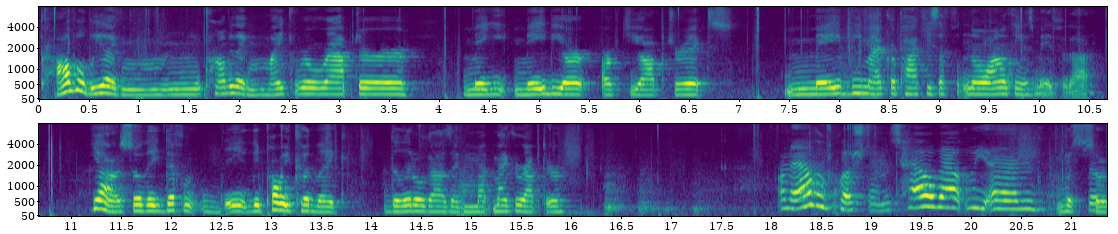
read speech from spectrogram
Probably like mm, probably like Microraptor, maybe maybe Ar- Archaeopteryx, maybe Micropachycephalus. No, I don't think it's made for that. Yeah, so they definitely they, they probably could like the little guys like Mi- Microraptor. I'm out of questions. How about we end But the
